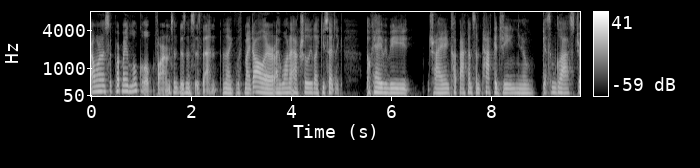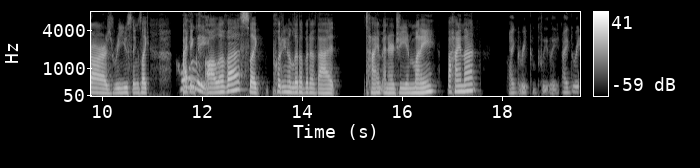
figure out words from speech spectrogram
I want to support my local farms and businesses then. And like with my dollar, I want to actually, like you said, like, okay, maybe try and cut back on some packaging, you know, get some glass jars, reuse things. Like, I think all of us, like, putting a little bit of that time, energy, and money behind that. I agree completely. I agree.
